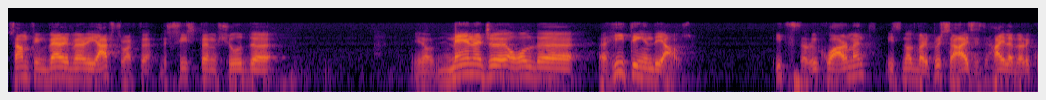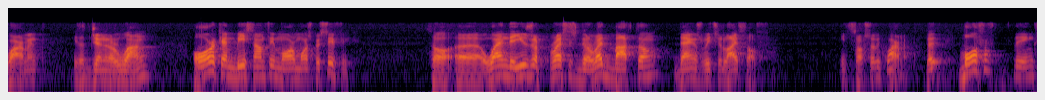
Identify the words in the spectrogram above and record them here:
something very, very abstract. Uh, the system should uh, you know, manage uh, all the heating in the house. It's a requirement, it's not very precise, it's a high-level requirement, it's a general one, or can be something more more specific. So uh, when the user presses the red button, then switch the lights off. It's also a requirement. Both of things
